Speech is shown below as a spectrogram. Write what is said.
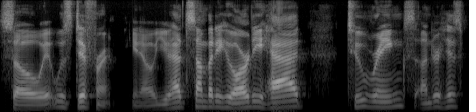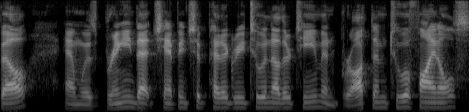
So it was different. You know, you had somebody who already had two rings under his belt and was bringing that championship pedigree to another team and brought them to a finals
